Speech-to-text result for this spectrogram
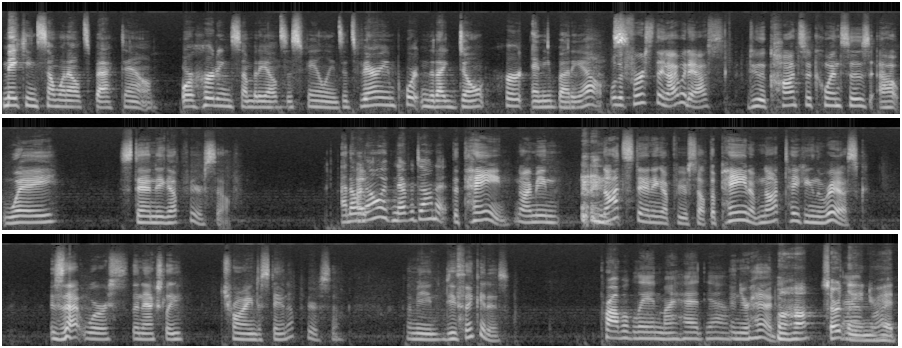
making someone else back down or hurting somebody else's feelings. It's very important that I don't hurt anybody else. Well, the first thing I would ask do the consequences outweigh standing up for yourself? I don't know. I've never done it. The pain. No, I mean, not standing up for yourself, the pain of not taking the risk. Is that worse than actually trying to stand up for yourself? I mean, do you think it is? Probably in my head, yeah. In your head? Uh huh. Certainly Yeah, in your right. head.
